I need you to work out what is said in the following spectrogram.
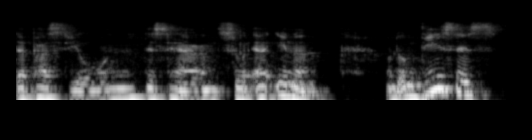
der Passion des Herrn zu erinnern. Und um dieses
